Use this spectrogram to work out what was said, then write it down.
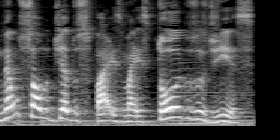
Não só o dia dos pais, mas todos os dias.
